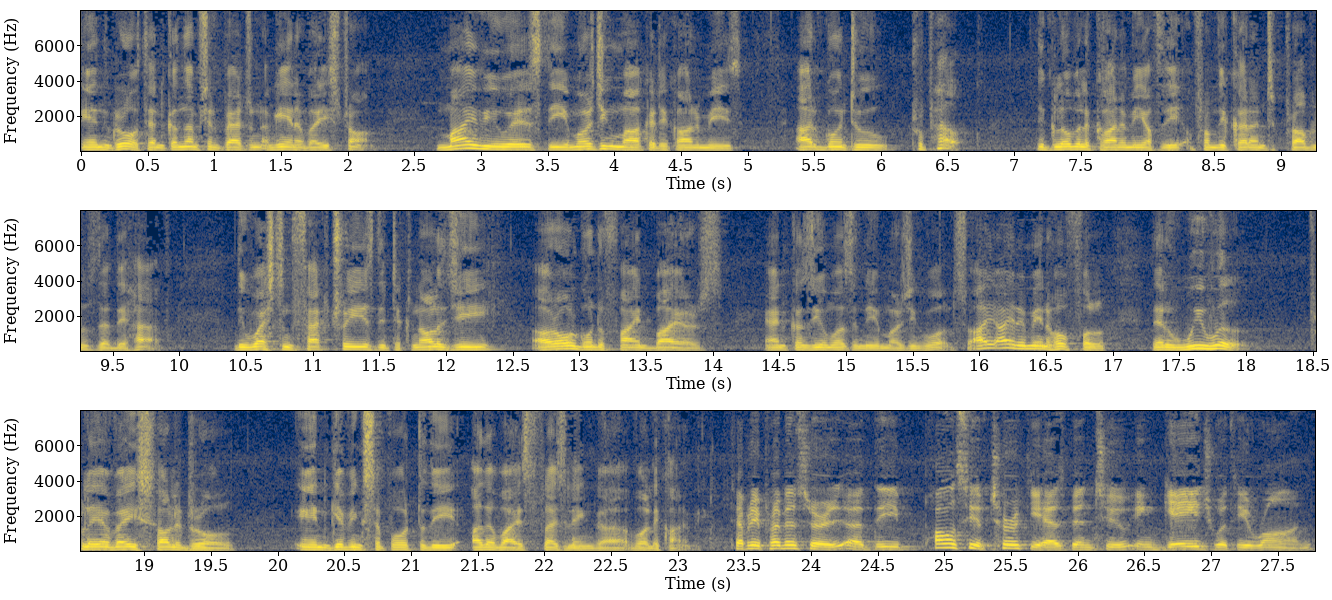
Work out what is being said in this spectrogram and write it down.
in growth and consumption pattern again are very strong. My view is the emerging market economies are going to propel the global economy of the, from the current problems that they have. The Western factories, the technology are all going to find buyers and consumers in the emerging world. So I, I remain hopeful that we will play a very solid role in giving support to the otherwise fledgling uh, world economy. Deputy Prime Minister, uh, the policy of Turkey has been to engage with Iran.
